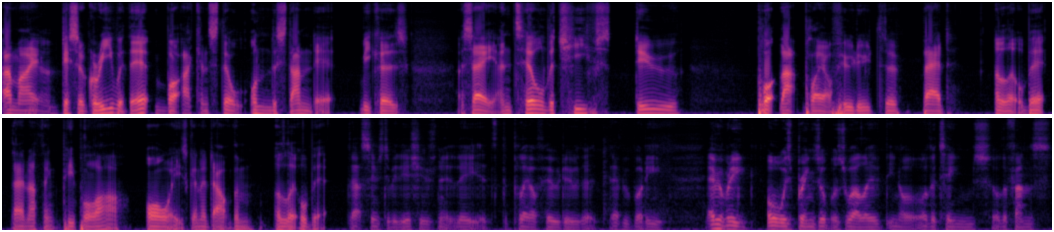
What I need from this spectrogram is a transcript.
I might yeah. disagree with it, but I can still understand it because I say until the Chiefs do put that playoff hoodoo to bed a little bit, then I think people are always going to doubt them a little bit. That seems to be the issue, isn't it? The, it's the playoff hoodoo that everybody everybody always brings up as well. You know, other teams, other fans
